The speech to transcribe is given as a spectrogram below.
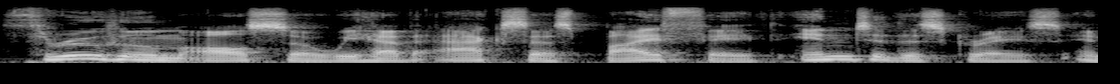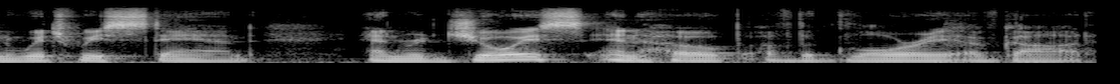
through whom also we have access by faith into this grace in which we stand, and rejoice in hope of the glory of God.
